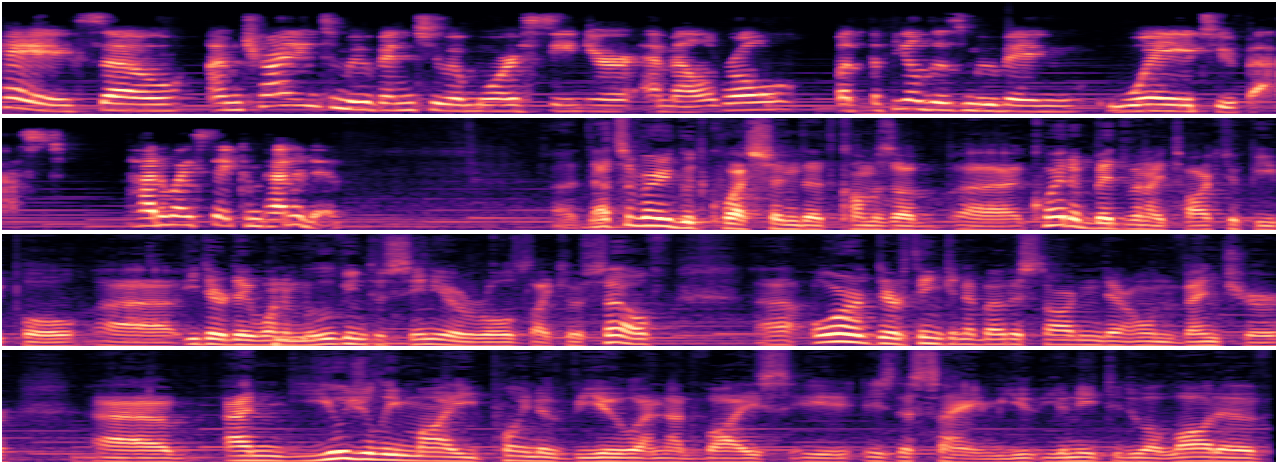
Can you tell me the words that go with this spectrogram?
Hey, so I'm trying to move into a more senior ML role, but the field is moving way too fast. How do I stay competitive? Uh, that's a very good question that comes up uh, quite a bit when I talk to people. Uh, either they want to move into senior roles like yourself, uh, or they're thinking about starting their own venture. Uh, and usually, my point of view and advice is, is the same. You, you need to do a lot of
